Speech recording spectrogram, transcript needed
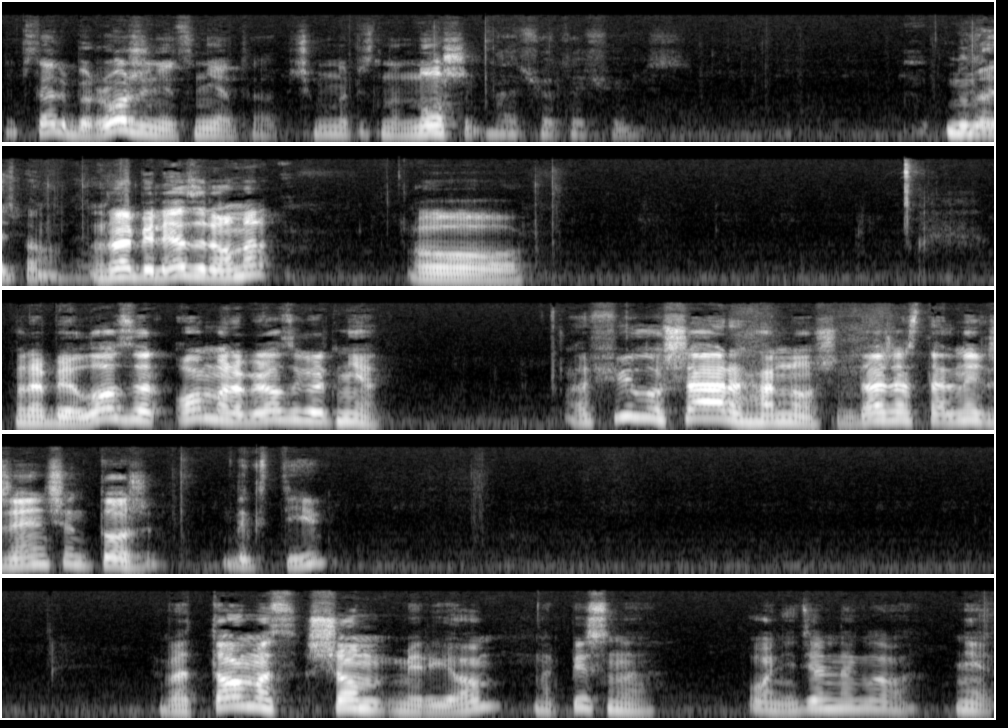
Написали бы роженец нет, а почему написано ношем? Да, что-то еще есть. Ну, давайте посмотрим. Да. Раби Лезер Омар. О. Раби Лозер Омар, Раби Лозер говорит, нет. Афилу шар ганошин. Даже остальных женщин тоже. Дектив. В Томас Шом Мирьем написано... О, недельная глава. Нет,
